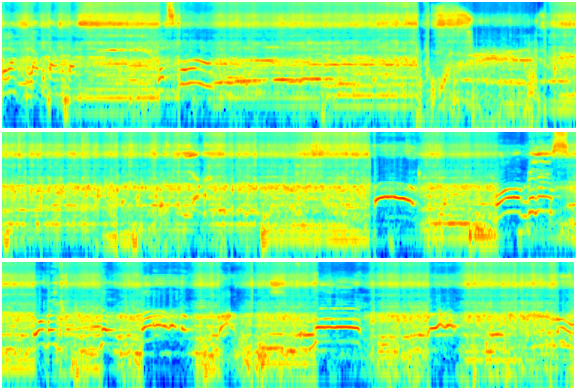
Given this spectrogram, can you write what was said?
Ito na, malapit ako sa taas. Let's go! Oh, bilis! Oh my God! No! Ah! Ah! Yeah! Ah! Oh!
